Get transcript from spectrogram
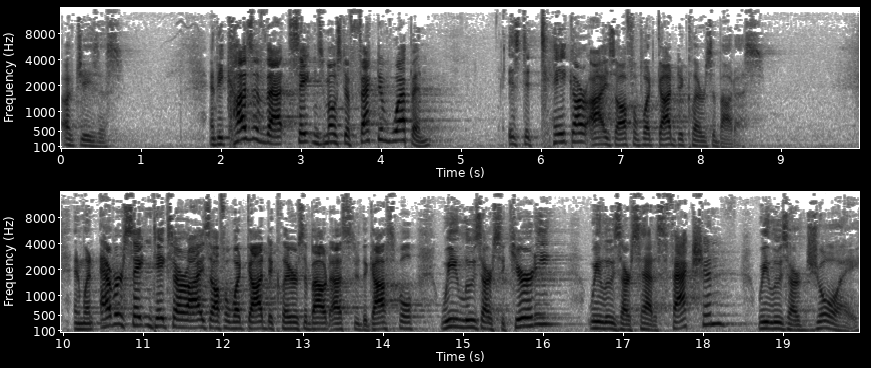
of Jesus. And because of that, Satan's most effective weapon is to take our eyes off of what God declares about us. And whenever Satan takes our eyes off of what God declares about us through the gospel, we lose our security, we lose our satisfaction, we lose our joy.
